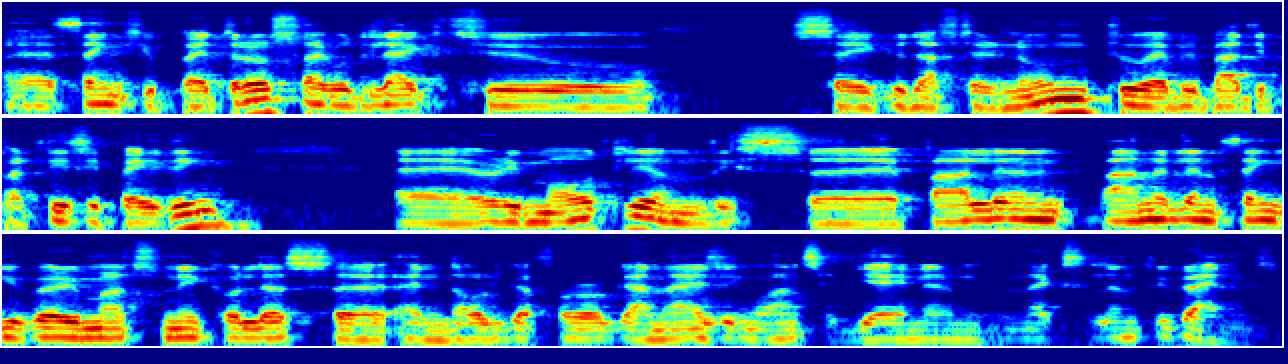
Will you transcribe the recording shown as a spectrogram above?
Uh, thank you, Petros. I would like to say good afternoon to everybody participating. Uh, remotely on this uh, panel, panel, and thank you very much, Nicholas uh, and Olga, for organizing once again an excellent event.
